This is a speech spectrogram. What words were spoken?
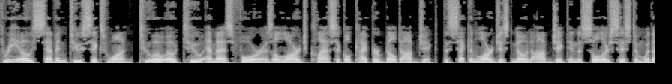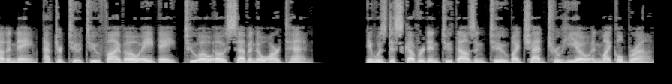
307261-2002 MS4 is a large classical Kuiper belt object, the second largest known object in the Solar System without a name, after 225088-2007-OR10. It was discovered in 2002 by Chad Trujillo and Michael Brown.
